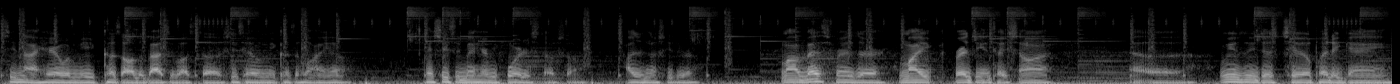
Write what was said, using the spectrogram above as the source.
she's not here with me because all the basketball stuff. She's here with me because of who I am. And she's been here before this stuff, so I just know she's real. My best friends are Mike, Reggie, and Tayshawn. Uh, we usually just chill, play the game.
